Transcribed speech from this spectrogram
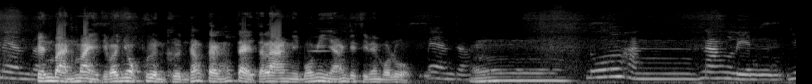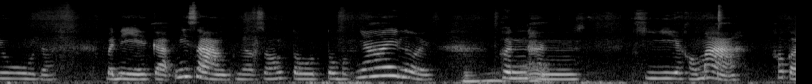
แม่นจ้ะเป็นบ้านใหม่ที่ว่ายกพื้นขึ้นทั้งแต่ทั้งแต่ตารางนี่บ่มีหยังจังสิแม่นบ่ลูกแม่นจ้ะอืมหนูหันนั่งเล่นอยู่จ้ะบัดนี้ก็มีสร้างเผือกสองตัวตัวบักใหญ่เลย เพิ่นหันขี่เขามา เขาก็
